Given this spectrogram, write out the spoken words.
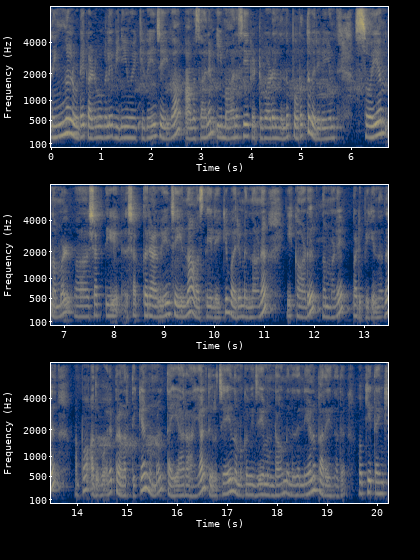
നിങ്ങളുടെ കഴിവുകളെ വിനിയോഗിക്കുകയും ചെയ്യുക. അവസാനം ഈ മാനസിക കെട്ടുപാടിൽ നിന്ന് പുറത്തു വരികയും സ്വയം നമ്മൾ ശക്തി ശക്തരാകുകയും ചെയ്യുന്ന അവസ്ഥയിലേക്ക് വരുമെന്നാണ് ഈ കാർഡ് നമ്മളെ പഠിപ്പിക്കുന്നത്. അപ്പോൾ അതുപോലെ പ്രവർത്തിക്കാൻ നമ്മൾ തയ്യാറായാൽ തീർച്ചയായും നമുക്ക് വിജയമുണ്ടാവും എന്ന് തന്നെയാണ് പറയുന്നത്. ഓക്കെ താങ്ക്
